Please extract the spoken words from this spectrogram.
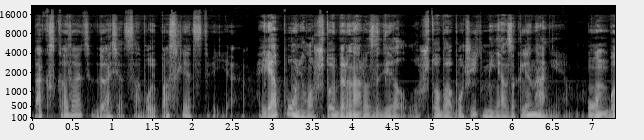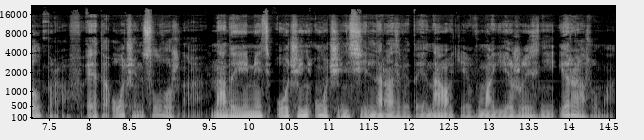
так сказать, гасят собой последствия. Я понял, что Бернард сделал, чтобы обучить меня заклинаниям. Он был прав, это очень сложно. Надо иметь очень-очень сильно развитые навыки в магии жизни и разума.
